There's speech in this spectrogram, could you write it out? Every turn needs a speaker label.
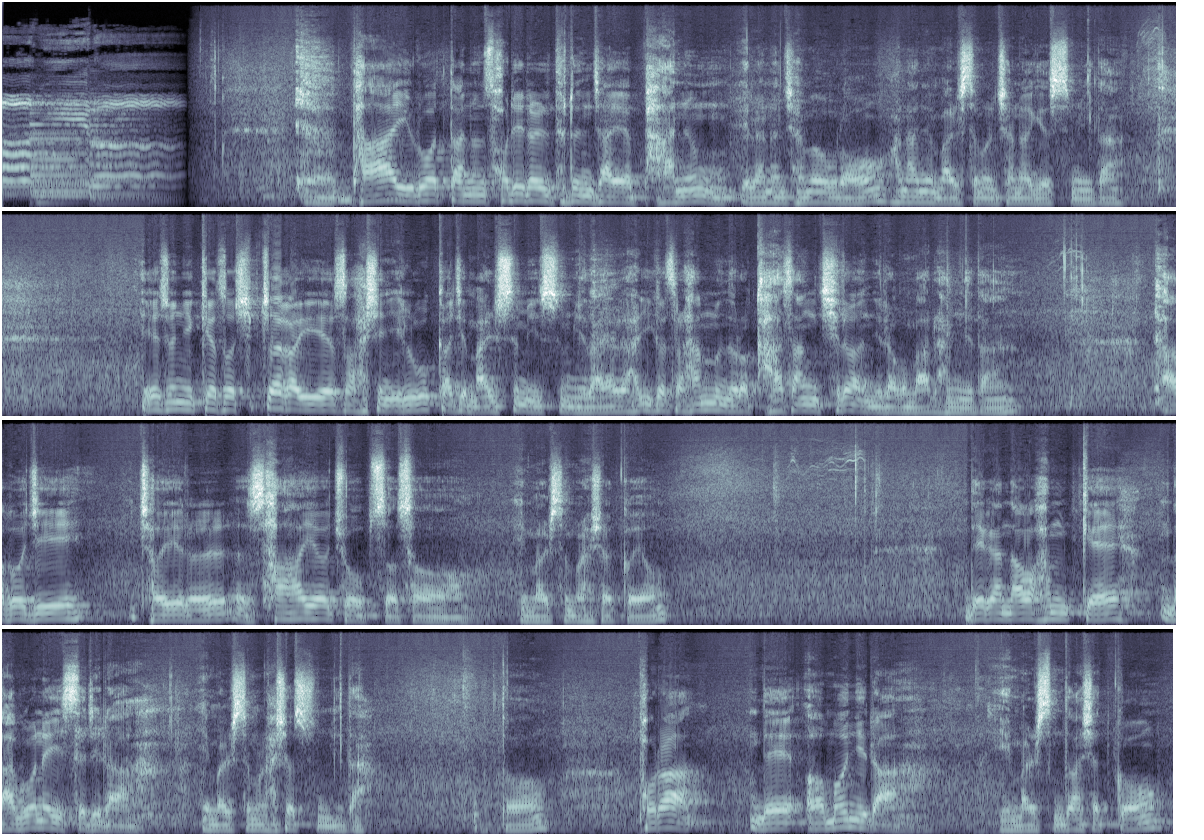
Speaker 1: 우리와니라
Speaker 2: 다 이루었다는 소리를 들은 자의 반응이라는 제목으로 하나님 말씀을 전하겠습니다. 예수님께서 십자가 위에서 하신 일곱 가지 말씀이 있습니다. 이것을 한문으로 가상칠언이라고 말합니다. 아버지 저희를 사하여 주옵소서 이 말씀을 하셨고요. 내가 나와 함께 낙원에 있으리라 이 말씀을 하셨습니다. 또 보라 내 어머니라 이 말씀도 하셨고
